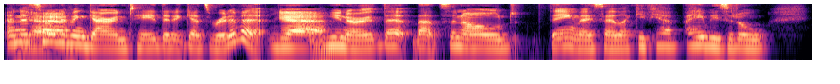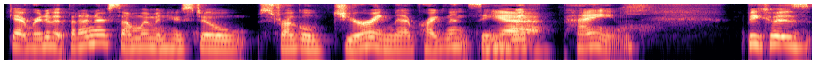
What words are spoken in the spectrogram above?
And it's not even guaranteed that it gets rid of it. yeah. You know, that that's an old thing. They say like if you have babies it'll get rid of it. But I know some women who still struggle during their pregnancy Yeah. with pain. Because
